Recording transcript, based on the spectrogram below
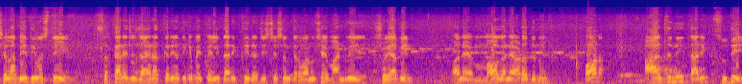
છેલ્લા બે દિવસથી સરકારે જે જાહેરાત કરી હતી કે ભાઈ પહેલી તારીખથી રજીસ્ટ્રેશન કરવાનું છે માંડવી સોયાબીન અને મગ અને અડદનું. પણ આજની તારીખ સુધી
